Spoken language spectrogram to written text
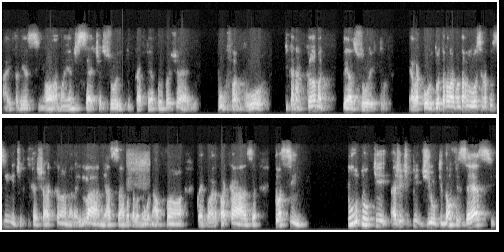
Aí falei assim: ó, amanhã de 7 às 8, café com o Evangelho. Por favor, fica na cama até às 8. Ela acordou, estava lavando a louça na cozinha, tive que fechar a câmera, ir lá, ameaçar, botar ela no, na van, ir embora para casa. Então, assim, tudo que a gente pediu que não fizesse,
